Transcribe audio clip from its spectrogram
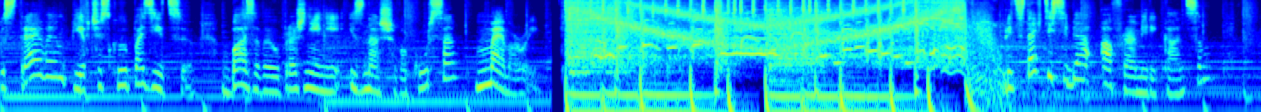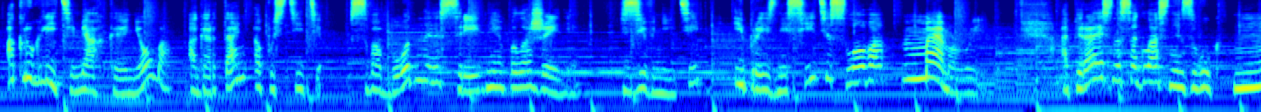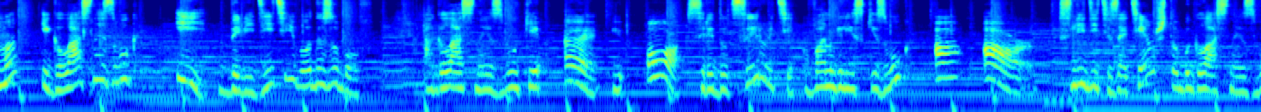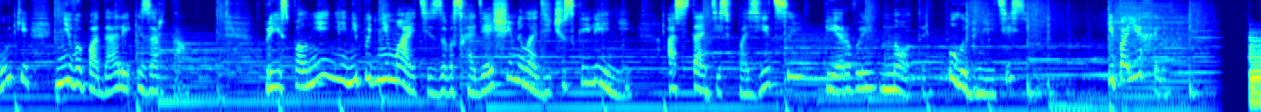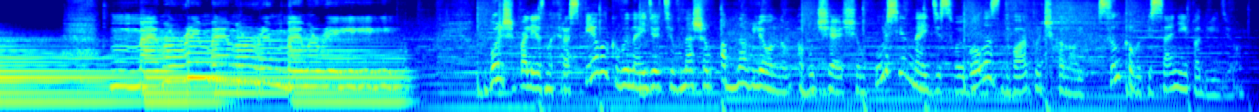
выстраиваем певческую позицию. Базовое упражнение из нашего курса Memory. Представьте себя афроамериканцем, округлите мягкое небо, а гортань опустите в свободное среднее положение. Зевните и произнесите слово memory. Опираясь на согласный звук «м» и гласный звук «и», доведите его до зубов. А гласные звуки «э» и «о» средуцируйте в английский звук «ар». Следите за тем, чтобы гласные звуки не выпадали изо рта. При исполнении не поднимайтесь за восходящей мелодической линией. Останьтесь в позиции первой ноты. Улыбнитесь и поехали! Больше полезных распевок вы найдете в нашем обновленном обучающем курсе «Найди свой голос 2.0». Ссылка в описании под видео.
